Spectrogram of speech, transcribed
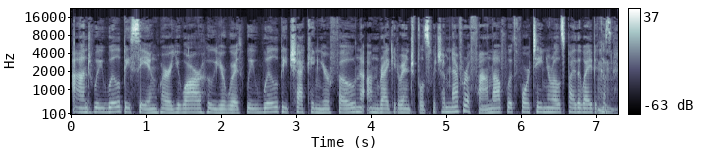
And we will be seeing where you are, who you're with. We will be checking your phone on regular intervals, which I'm never a fan of with 14 year olds, by the way, because mm.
